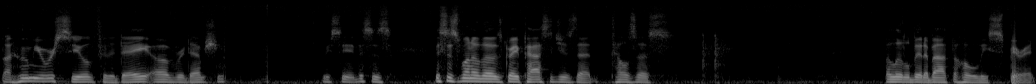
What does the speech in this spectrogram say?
by whom you were sealed for the day of redemption. We see this is, this is one of those great passages that tells us a little bit about the Holy Spirit,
